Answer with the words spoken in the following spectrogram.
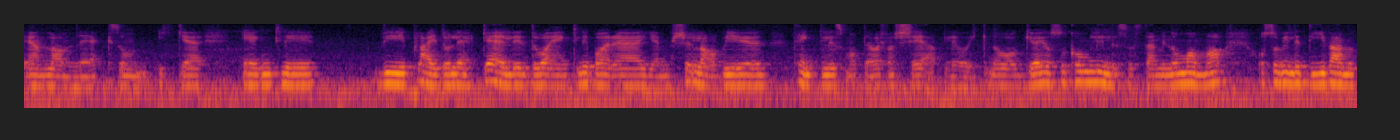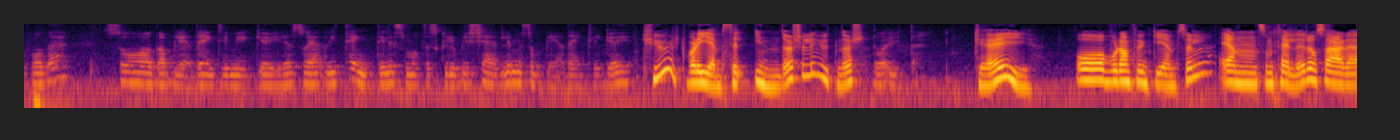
en eller annen lek som ikke egentlig vi pleide å leke, eller det var egentlig bare gjemsel. da. Vi tenkte liksom at det var sånn kjedelig og ikke noe gøy. Og så kom lillesøsteren min og mamma, og så ville de være med på det. Så da ble det egentlig mye gøyere. Så jeg, vi tenkte liksom at det skulle bli kjedelig, men så ble det egentlig gøy. Kult. Var det gjemsel innendørs eller utendørs? Det var ute. Gøy. Og hvordan funker gjemsel? En som teller, og så er det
